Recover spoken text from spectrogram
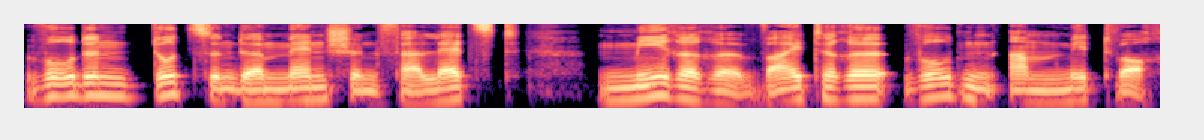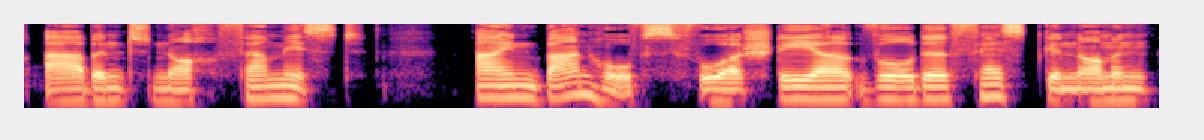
wurden Dutzende Menschen verletzt, Mehrere weitere wurden am Mittwochabend noch vermisst. Ein Bahnhofsvorsteher wurde festgenommen,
